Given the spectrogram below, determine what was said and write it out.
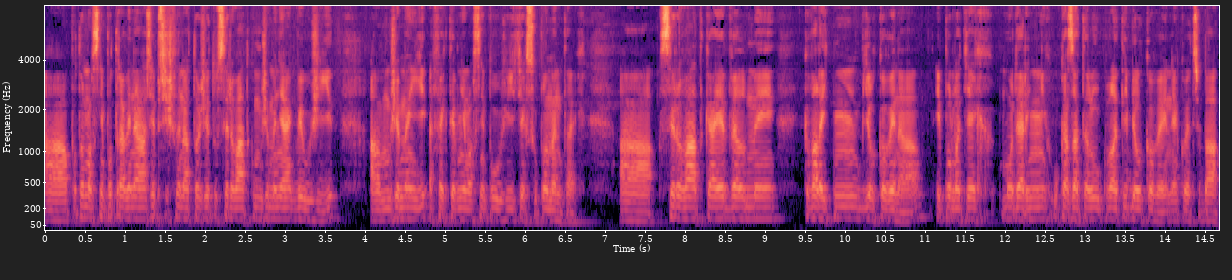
A potom vlastně potravináři přišli na to, že tu syrovátku můžeme nějak využít a můžeme ji efektivně vlastně použít v těch suplementech. A syrovátka je velmi kvalitní bílkovina i podle těch moderních ukazatelů kvality bílkovin, jako je třeba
